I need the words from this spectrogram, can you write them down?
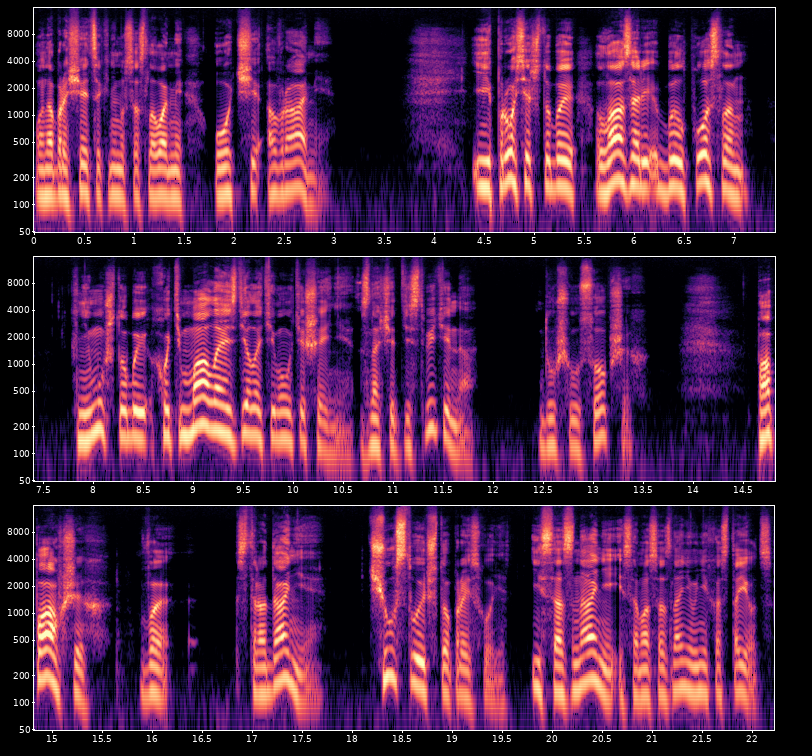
Он обращается к нему со словами «Отче Аврааме» и просит, чтобы Лазарь был послан к нему, чтобы хоть малое сделать ему утешение. Значит, действительно, души усопших, попавших в страдания, чувствуют, что происходит, и сознание, и самосознание у них остается.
